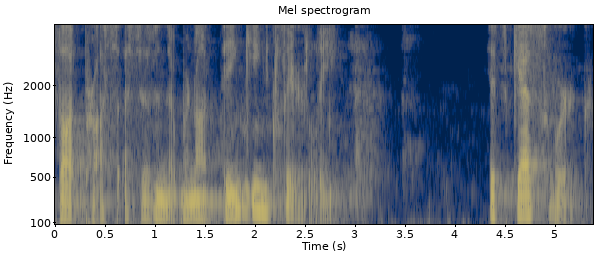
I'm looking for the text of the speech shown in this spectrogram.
thought process, isn't it? We're not thinking clearly. It's guesswork.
